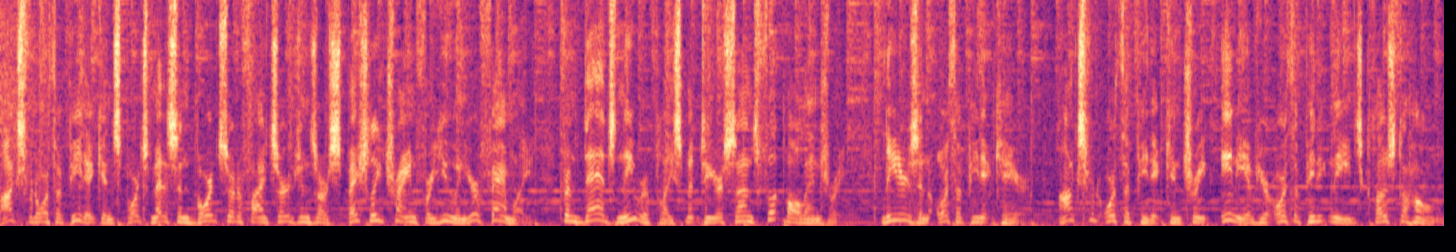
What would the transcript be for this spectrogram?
Oxford Orthopedic and Sports Medicine board certified surgeons are specially trained for you and your family. From dad's knee replacement to your son's football injury, leaders in orthopedic care. Oxford Orthopedic can treat any of your orthopedic needs close to home.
